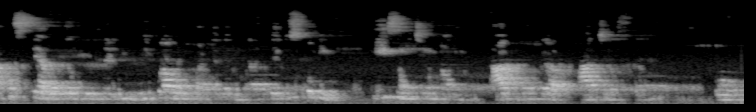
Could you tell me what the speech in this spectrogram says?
రహస్యాలతో కూడిన ఈ దీపావళి పండుగను మనం తెలుసుకొని ఈ సంవత్సరం మనం ఆత్మంగా ఆచరిస్తాము. ఓం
